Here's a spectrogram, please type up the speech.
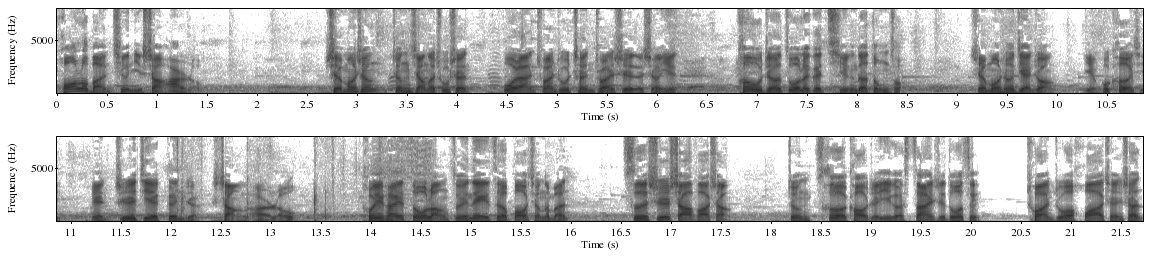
黄老板请你上二楼。沈梦生正想得出神，忽然传出陈传世的声音，后者做了个请的动作。沈梦生见状也不客气，便直接跟着上了二楼，推开走廊最内侧包厢的门。此时沙发上正侧靠着一个三十多岁、穿着花衬衫、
